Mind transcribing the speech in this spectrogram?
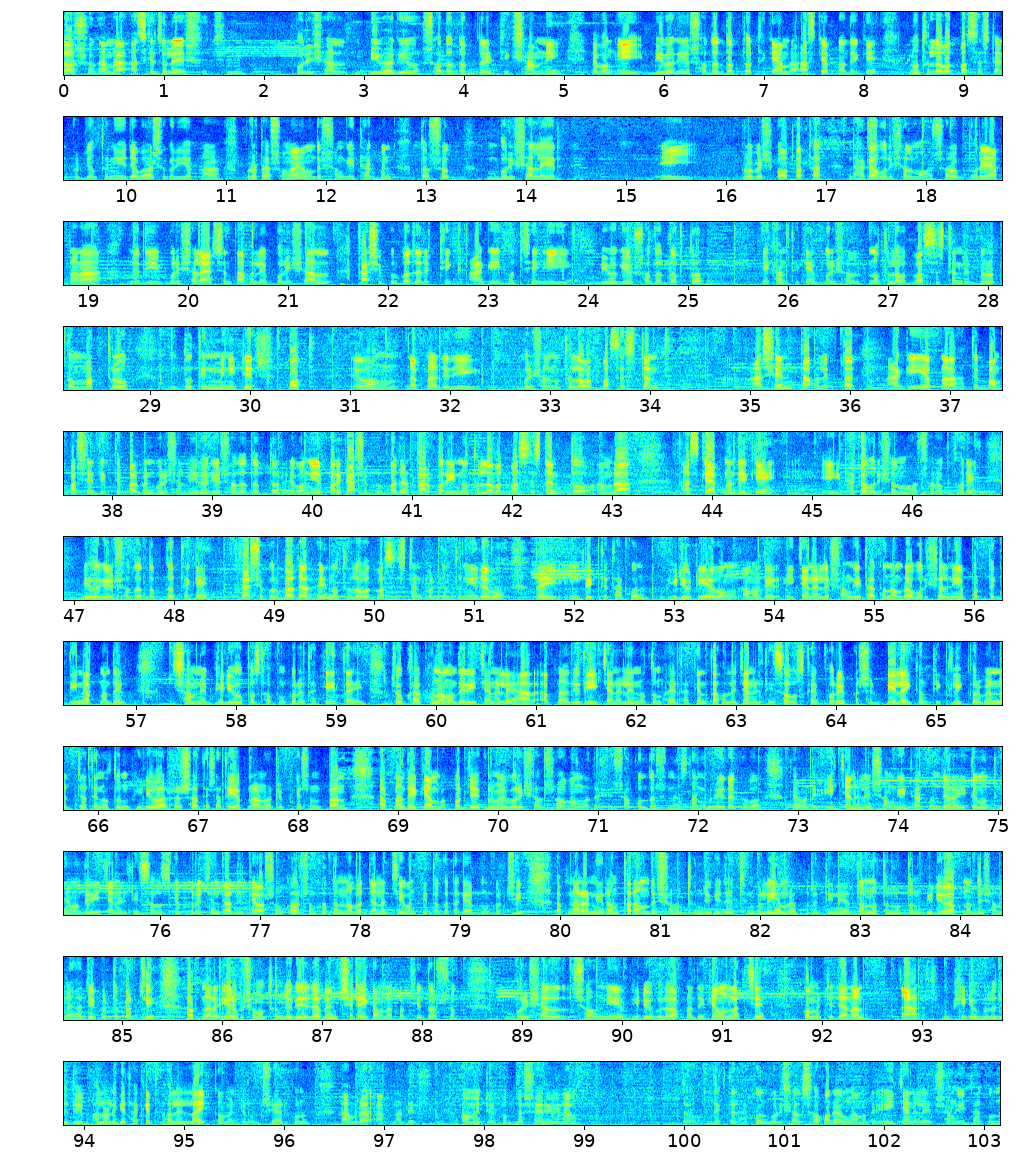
দর্শক, আমরা আজকে চলে এসেছি বরিশাল বিভাগীয় সদর দপ্তরের ঠিক সামনেই এবং এই বিভাগীয় সদর দপ্তর থেকে আমরা আজকে আপনাদেরকে নথুল্লাবাদ বাস স্ট্যান্ড পর্যন্ত নিয়ে যাব। আশা করি আপনারা পুরোটা সময় আমাদের সঙ্গেই থাকবেন। দর্শক, বরিশালের এই প্রবেশ পথ অর্থাৎ ঢাকা বরিশাল মহাসড়ক ধরে আপনারা যদি বরিশালে আসেন, তাহলে বরিশাল কাশীপুর বাজারের ঠিক আগেই হচ্ছে এই বিভাগীয় সদর দপ্তর। এখান থেকে বরিশাল নথুলাবাদ বাস স্ট্যান্ডের দূরত্ব মাত্র দু তিন মিনিটের পথ এবং আপনার যদি বরিশাল নথুলাবাদ বাস স্ট্যান্ড আসেন, তাহলে তার আগেই আপনারা হাতের বাম পাশে দেখতে পারবেন বরিশাল বিভাগীয় সদর দপ্তর এবং এরপরে কাশীপুর বাজার, তারপরে তারপরেই নথুল্লাবাদ বাস স্ট্যান্ড তো আমরা আজকে আপনাদেরকে এই ঢাকা বরিশাল মহাসড়ক ধরে বিভাগীয় সদর দপ্তর থেকে কাশীপুর বাজার হয়ে নথুল্লাবাদ বাস স্ট্যান্ড পর্যন্ত নিয়ে যাব। তাই দেখতে থাকুন ভিডিওটি এবং আমাদের এই চ্যানেলের সঙ্গেই থাকুন। আমরা বরিশাল নিয়ে প্রত্যেক দিন আপনাদের সামনে ভিডিও উপস্থাপন করে থাকি, তাই চোখ রাখুন আমাদের এই চ্যানেলে আর আপনারা যদি এই চ্যানেলে নতুন হয়ে থাকেন, তাহলে চ্যানেলটি সাবস্ক্রাইব করে পাশের বেল আইকনটি ক্লিক করবেন, যাতে নতুন ভিডিও আসার সাথে সাথেই আপনারা নোটিফিকেশন পান। আপনাদেরকে আমরা পর্যায়ক্রমে বরিশাল সহ বাংলাদেশের সকল দর্শনীয় স্থান ঘুরিয়ে দেখাবো। আমাদের এই চ্যানেলের সঙ্গেই থাকুন। যারা ইতিমধ্যে আমাদের এই চ্যানেলটি সাবস্ক্রাইব করেছেন, তাদেরকে অসংখ্য অসংখ্য ধন্যবাদ জানাচ্ছি এবং কৃতজ্ঞতা জ্ঞাপন করছি। আপনারা নিরন্তর আমাদের সমর্থন যোগিয়ে যাচ্ছেন বলেই আমরা প্রতিনিয়ত নতুন নতুন ভিডিও আপনাদের সামনে হাজির করতে পারছি। আপনারা এরূপ সমর্থন যোগিয়ে যাবেন, সেটাই কামনা করছি। দর্শক, বরিশাল শহর নিয়ে ভিডিওগুলো আপনাদের কেমন লাগছে? কমেন্টে জানান। আর ভিডিওগুলো যদি ভালো লেগে থাকে, তাহলে লাইক কমেন্ট এবং শেয়ার করুন। আমরা আপনাদের কমেন্টের প্রত্যাশায় রইলাম। তো দেখতে থাকুন বরিশাল শহর এবং আমাদের এই চ্যানেলের সঙ্গেই থাকুন।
